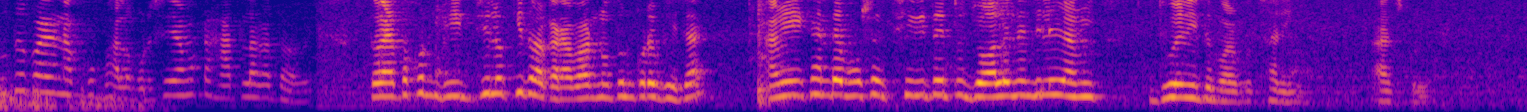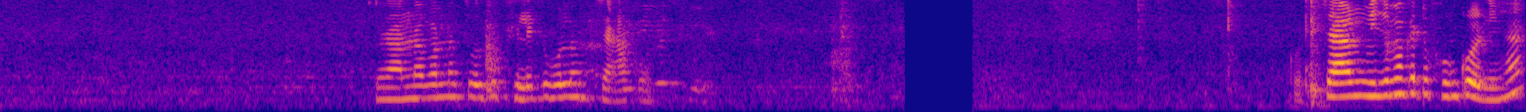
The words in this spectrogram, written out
ধুতে পারে না খুব ভালো করে, সেই আমাকে হাত লাগাতে হবে। তো এতক্ষণ ভিজছিল কি দরকার? আবার নতুন করে ভেজা। আমি এখানটায় বসে ছিঁড়িতে একটু জল এনে দিলেই আমি ধুয়ে নিতে পারব ছাড়িয়ে আজগুলো রান্না বান্না চলছে, ছেলেকে বললাম চা কর। চা আমি মেজমাকে একটা ফোন করে নি হ্যাঁ?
